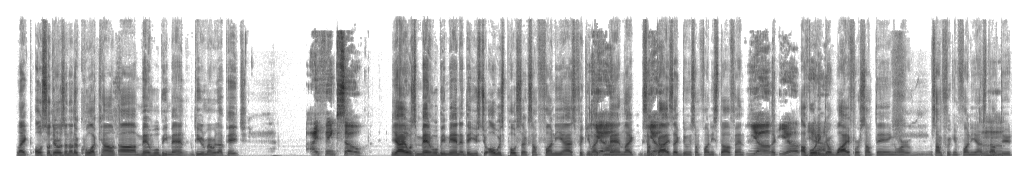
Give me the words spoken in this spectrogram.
like also there was another cool account, uh, Men Will Be Men. Do you remember that page? I think so. Yeah, it was men will be men, and they used to always post like some funny ass freaking like Yeah. men, like some Yeah. guys like doing some funny stuff and Yeah, Like, yeah, avoiding yeah. their wife or something or some freaking funny ass stuff, Mhm. dude.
